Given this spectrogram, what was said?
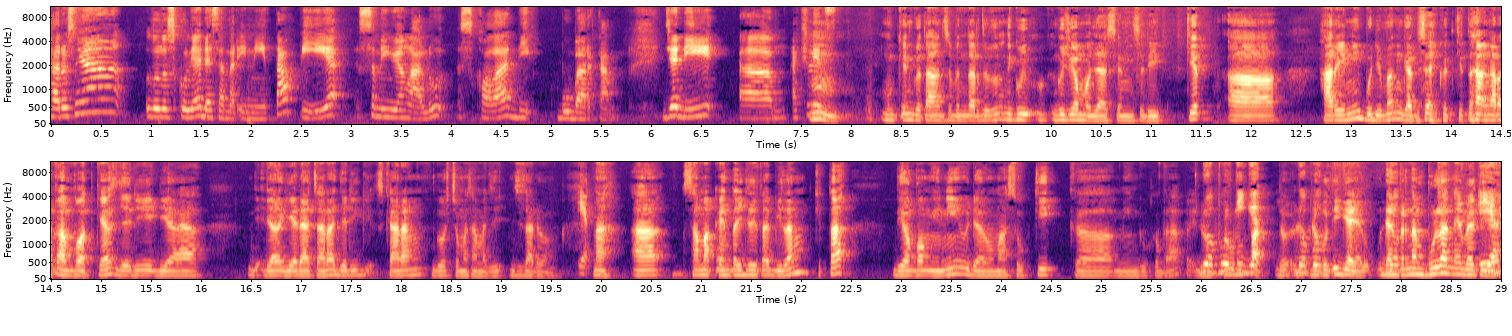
harusnya lulus kuliah Desember ini, tapi seminggu yang lalu sekolah dibubarkan. Jadi, um, actually Hmm, mungkin gue tahan sebentar dulu. Nih gue, gue juga mau jelasin sedikit. Eh, hari ini Budiman nggak bisa ikut kita ngerekam podcast, jadi dia dia lagi ada acara. Jadi sekarang gue cuma sama Ji- Jita doang. Yep. Nah, eh, sama kayak yang tadi Jelita bilang, kita di Hong Kong ini udah memasuki ke minggu ke berapa? ya? 23. 24, du- 23 ya. Udah Dua- berenam bulan ya berarti iya, ya.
